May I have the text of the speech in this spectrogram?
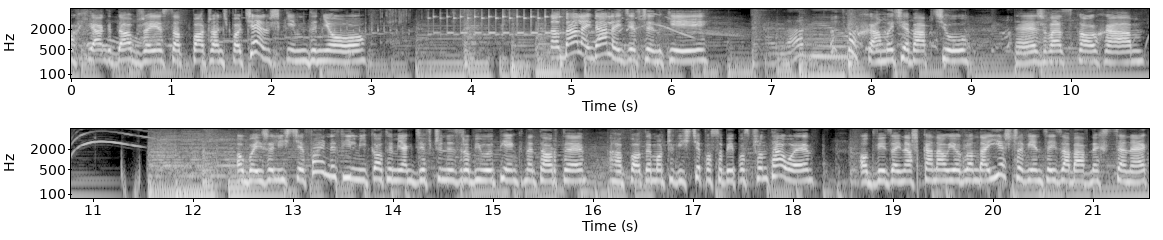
Och, jak dobrze jest odpocząć po ciężkim dniu. No dalej, dalej, dziewczynki. Kochamy cię, babciu. Też was kocham. Obejrzeliście fajny filmik o tym, jak dziewczyny zrobiły piękne torty, a potem oczywiście po sobie posprzątały. Odwiedzaj nasz kanał i oglądaj jeszcze więcej zabawnych scenek.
